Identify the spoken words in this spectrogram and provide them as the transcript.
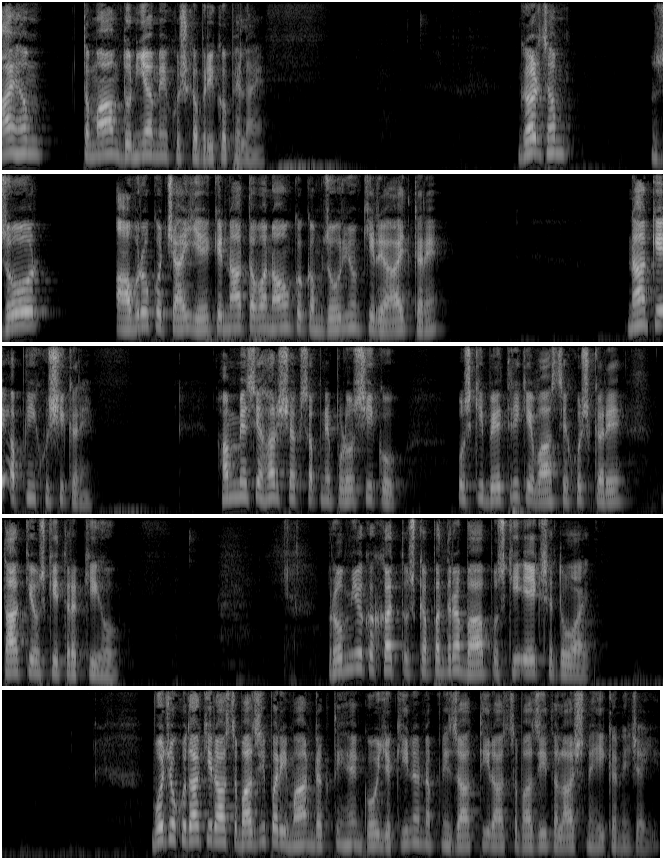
آئے ہم تمام دنیا میں خوشخبری کو پھیلائیں۔ غرض ہم زور آوروں کو چاہیے کہ نہ تواناؤں کو کمزوریوں کی رعایت کریں، نہ کہ اپنی خوشی کریں۔ ہم میں سے ہر شخص اپنے پڑوسی کو اس کی بہتری کے واسطے خوش کرے تاکہ اس کی ترقی ہو۔ رومیو کا خط، اس کا پندرہ باپ، اس کی ایک سے دو آئے وہ جو خدا کی راست بازی پر ایمان رکھتے ہیں، گو یقیناً اپنی ذاتی راست بازی تلاش نہیں کرنی چاہیے۔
